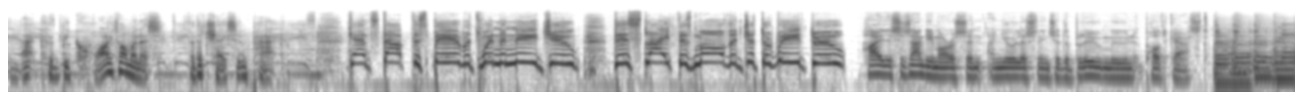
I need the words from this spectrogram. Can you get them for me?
and that could be quite ominous for the chasing pack. Can't stop the spirits when they need you. This life is more than just a read through. Hi, this is Andy Morrison, and you're listening to the Blue Moon Podcast.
